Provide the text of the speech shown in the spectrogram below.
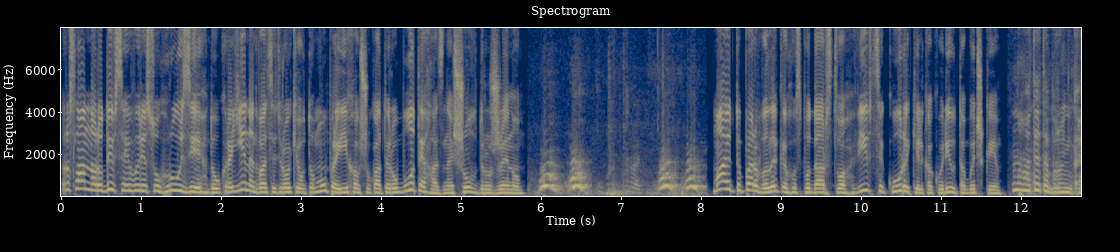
Руслан народився і виріс у Грузії. До України 20 років тому приїхав шукати роботи, а знайшов дружину. Мають тепер велике господарство: вівці, кури, кілька курів та бички. Ну, вот та Брунька.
